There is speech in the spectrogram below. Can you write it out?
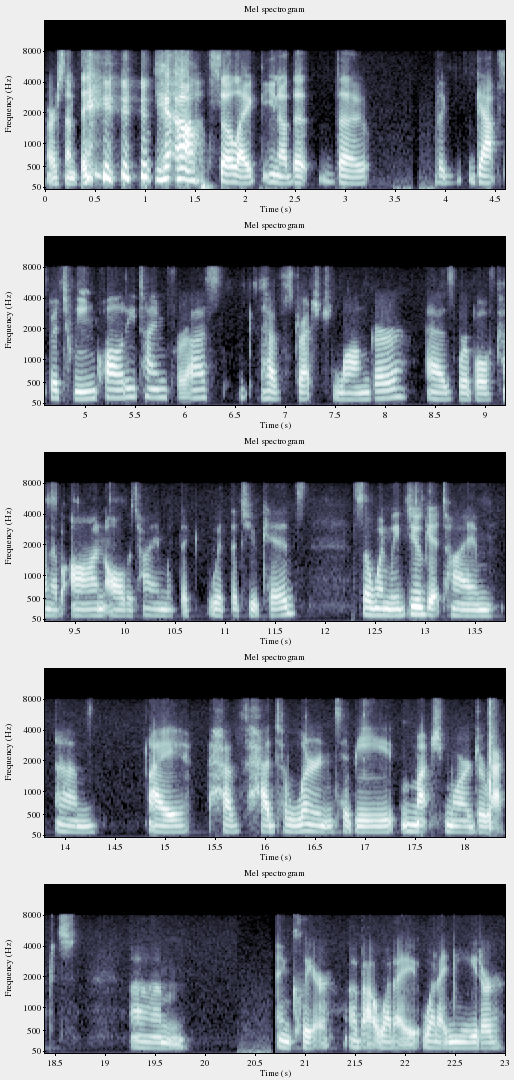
or something. Yeah. so like you know the the the gaps between quality time for us have stretched longer as we're both kind of on all the time with the with the two kids. So when we do get time um, i have had to learn to be much more direct um, and clear about what i what i need or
